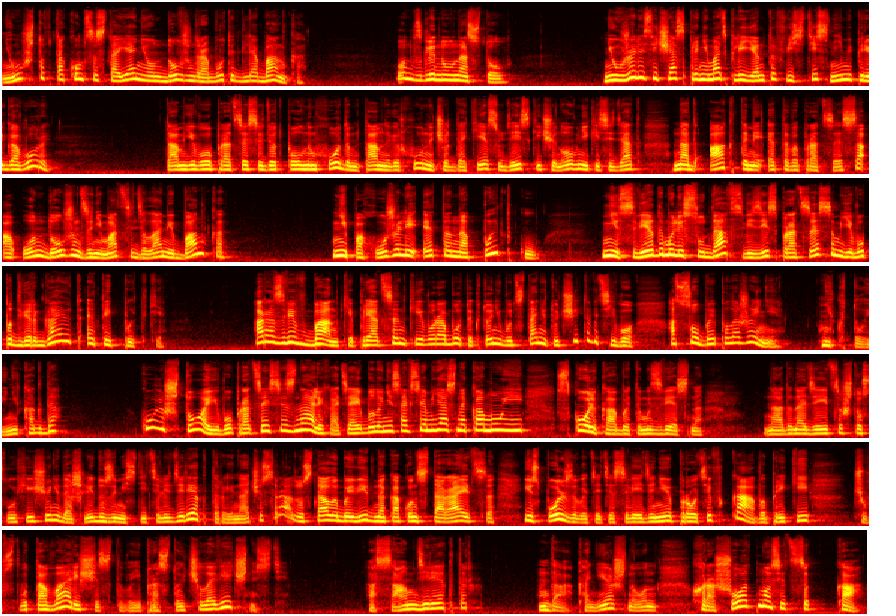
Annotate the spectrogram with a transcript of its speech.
Неужто в таком состоянии он должен работать для банка? Он взглянул на стол. Неужели сейчас принимать клиентов, вести с ними переговоры? Там его процесс идет полным ходом, там наверху, на чердаке, судейские чиновники сидят над актами этого процесса, а он должен заниматься делами банка? Не похоже ли это на пытку? Не сведомо ли суда в связи с процессом его подвергают этой пытке? А разве в банке при оценке его работы кто-нибудь станет учитывать его особое положение? Никто и никогда. Кое-что о его процессе знали, хотя и было не совсем ясно, кому и сколько об этом известно. Надо надеяться, что слухи еще не дошли до заместителя директора, иначе сразу стало бы видно, как он старается использовать эти сведения против К, вопреки чувству товарищества и простой человечности. А сам директор? Да, конечно, он хорошо относится к К,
